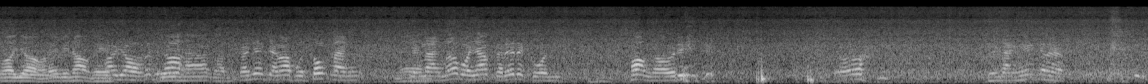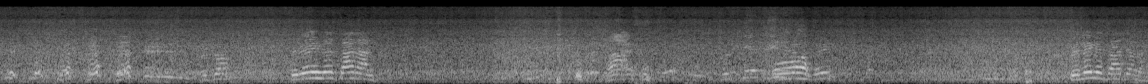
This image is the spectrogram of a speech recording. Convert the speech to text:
พอหยอกเลยพี่น้องเลยพอหยอกแล้วพี่น้องฮะกันก็เนื่องจากว่าฝนตกหนังเสียงดังเนาะบ่ยับก็ได้ตะโกนห้องเราดิเออเสียงดังแห้งขนาดแล้วก็เป็นไงเรื่องการนั่นหายมันเกลียดอีกแล้วเฮ้ยเป็นไงกันซาเจ้าน่ะ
